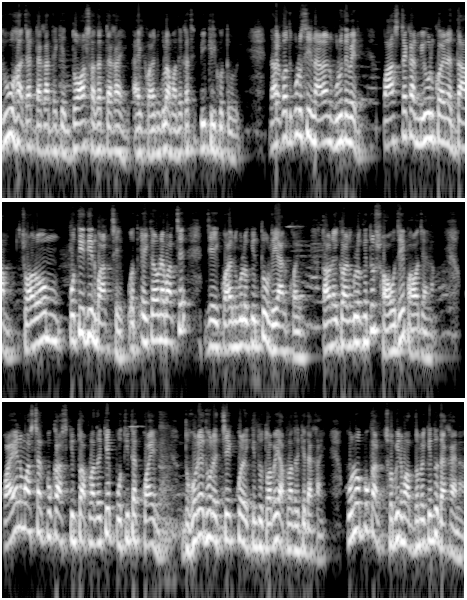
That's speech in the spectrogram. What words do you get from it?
দু হাজার টাকা থেকে দশ হাজার টাকায় এই কয়েনগুলো আমাদের কাছে বিক্রি করতে পারবেন। জগৎগুরু শ্রী নারায়ণ গুরুদেবের পাঁচ টাকার মিউল কয়েনের দাম চরম প্রতিদিন বাড়ছে। এই কারণে বাড়ছে যে এই কয়েনগুলো কিন্তু রেয়ার কয়েন কারণ এই কয়েনগুলো কিন্তু সহজেই পাওয়া যায় না। কয়েন মাস্টার প্রকাশ কিন্তু আপনাদেরকে প্রতিটা কয়েন ধরে ধরে চেক করে কিন্তু তবেই আপনাদেরকে দেখায়। কোনো প্রকার ছবির মাধ্যমে কিন্তু দেখায় না।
